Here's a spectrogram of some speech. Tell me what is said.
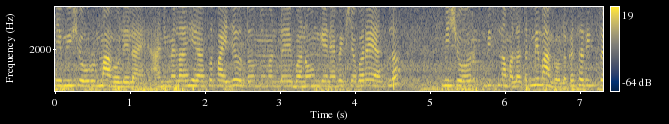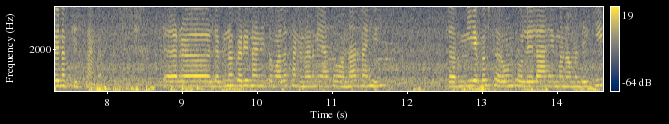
हे मिशोवरून मागवलेलं आहे. आणि मला हे असं पाहिजे होतं. मी म्हणलं हे बनवून घेण्यापेक्षा बरं आहे असलं. मिशोवर दिसलं मला तर मी मागवलं. कसं दिसतोय नक्कीच सांगा. तर लग्न करीन आणि तुम्हाला सांगणार नाही असं होणार नाही. तर मी एकच ठरवून ठेवलेलं आहे मनामध्ये की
